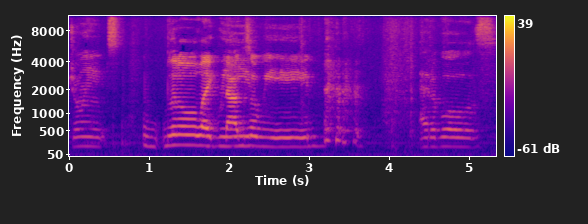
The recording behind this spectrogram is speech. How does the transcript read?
joints, Little like Weed. nugs of weed. edibles.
